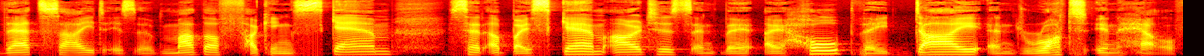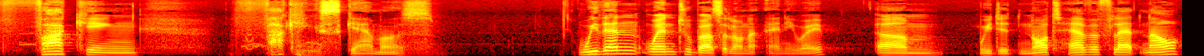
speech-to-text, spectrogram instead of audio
that site is a motherfucking scam set up by scam artists, and they, I hope they die and rot in hell. Fucking, fucking scammers. We then went to Barcelona anyway. Um, we did not have a flat now.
